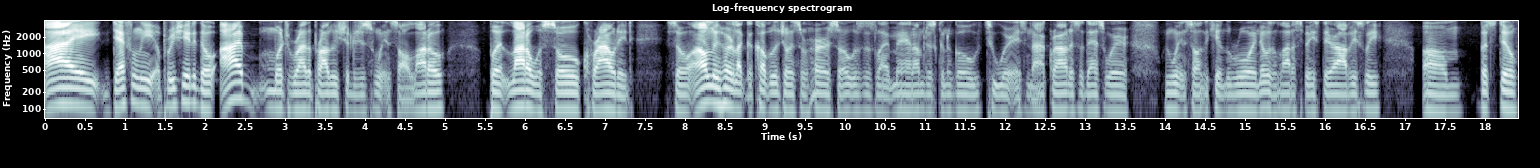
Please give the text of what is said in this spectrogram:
I definitely appreciated. Though I much rather probably should have just went and saw Latto, but Latto was so crowded so I only heard like a couple of joints from her. So it was just like, man, I'm just gonna go to where it's not crowded. So that's where we went and saw the Kid LAROI, and there was a lot of space there, obviously. Um, but still,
